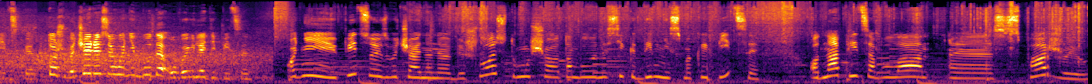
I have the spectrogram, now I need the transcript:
піцки. Тож вечеря сьогодні буде у вигляді піци. Однією піцею, звичайно, не обійшлось, тому що там були настільки дивні смаки піци. Одна піца була е, з спаржею,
